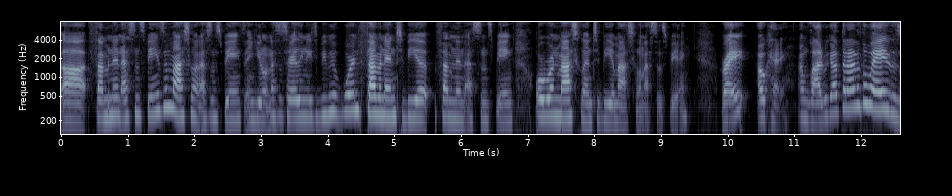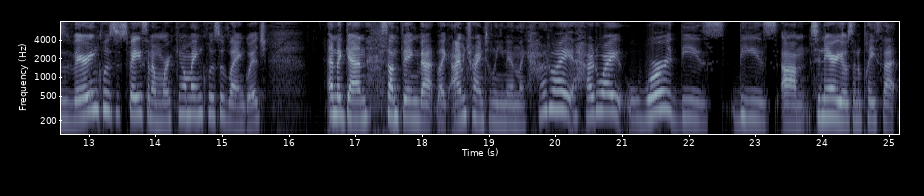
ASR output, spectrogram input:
uh, feminine essence beings and masculine essence beings, and you don't necessarily need to be born feminine to be a feminine essence being, or born masculine to be a masculine essence being. Right? Okay. I'm glad we got that out of the way. This is a very inclusive space, and I'm working on my inclusive language. And again, something that like I'm trying to lean in, like how do I how do I word these these um, scenarios in a place that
